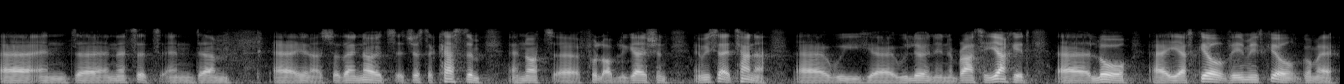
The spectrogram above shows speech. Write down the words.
uh, and uh, and that's it. And um, uh, you know, so they know it's, it's just a custom and not a full obligation. And we say Tana, uh, we uh, we learn in a Brata Yachid law Yachkil v'imitkil gomer.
